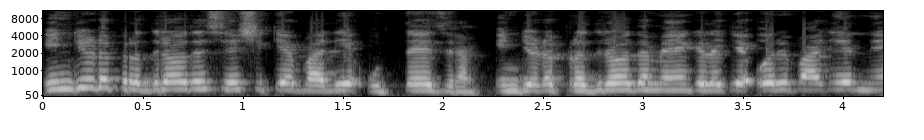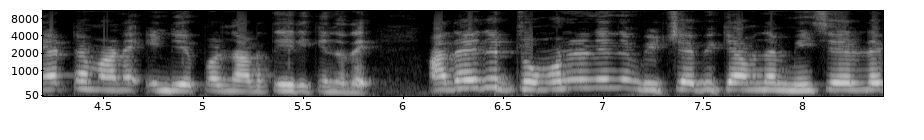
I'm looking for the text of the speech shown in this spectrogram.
ഇന്ത്യയുടെ പ്രതിരോധ ശേഷിക്ക് വലിയ ഉത്തേജനം. ഇന്ത്യയുടെ പ്രതിരോധ മേഖലയ്ക്ക് ഒരു വലിയ നേട്ടമാണ് ഇന്ത്യ ഇപ്പോൾ നടത്തിയിരിക്കുന്നത്. അതായത് ഡ്രോണിൽ നിന്നും വിക്ഷേപിക്കാവുന്ന മിസൈലിന്റെ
